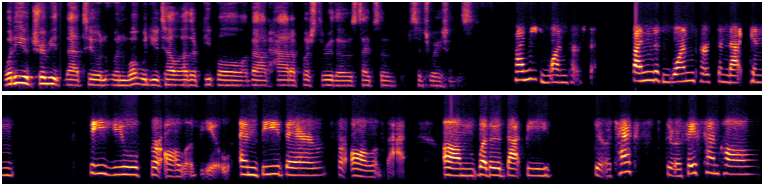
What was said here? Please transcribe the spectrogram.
what do you attribute that to and when what would you tell other people about how to push through those types of situations finding just one person finding just one person that can see you for all of you and be there for all of that. Um, whether that be through a text, through a FaceTime call,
